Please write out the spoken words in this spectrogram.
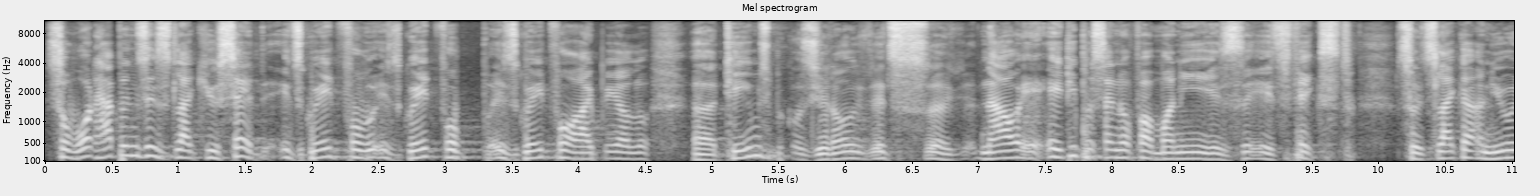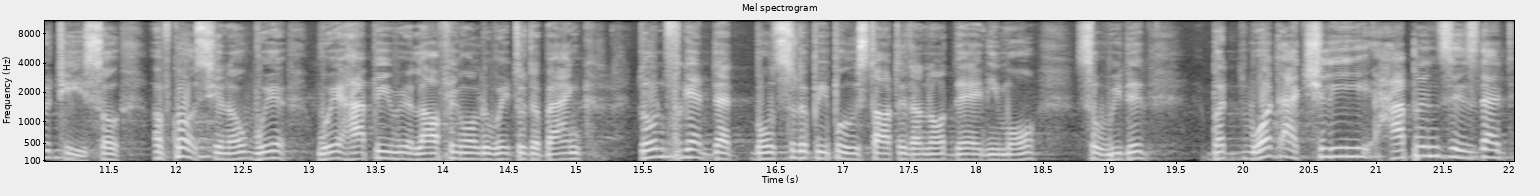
So what happens is, like you said, it's great for, it's great for, it's great for IPL uh, teams because, you know, it's, uh, now 80% of our money is, is fixed. So it's like an annuity. So of course, you know, we're, we're happy, we're laughing all the way to the bank. Don't forget that most of the people who started are not there anymore. So we did, but what actually happens is that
